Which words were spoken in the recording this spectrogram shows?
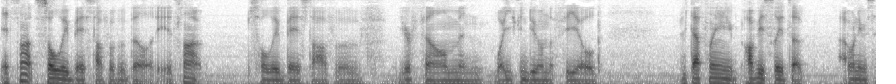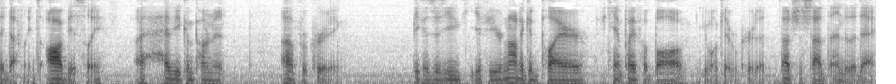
it's not solely based off of ability. It's not solely based off of your film and what you can do on the field. Definitely, obviously, it's a. I wouldn't even say definitely. It's obviously a heavy component of recruiting because if you if you're not a good player, if you can't play football, you won't get recruited. That's just at the end of the day.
